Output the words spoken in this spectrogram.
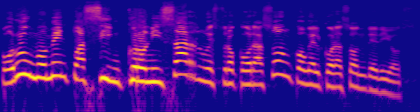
por un momento a sincronizar nuestro corazón con el corazón de Dios.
